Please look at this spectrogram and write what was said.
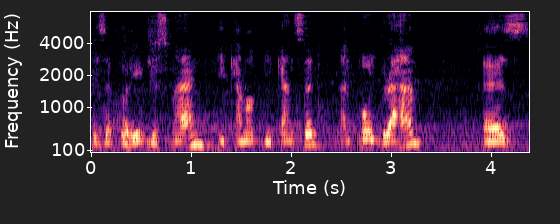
is a courageous man. He cannot be cancelled. And Paul Graham is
